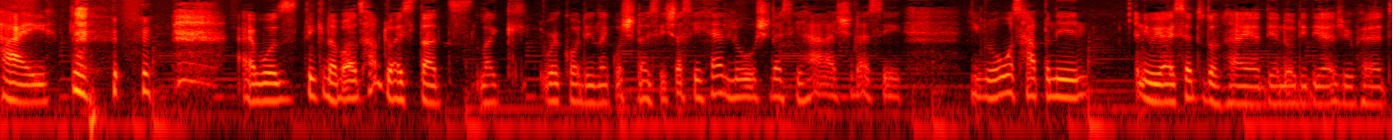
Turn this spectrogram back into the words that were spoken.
Hi. I was thinking about how do I start like recording? Like, what should I say? Should I say hello? Should I say hi? Should I say, you know, what's happening? Anyway, I settled on hi at the end of the day, as you've heard.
